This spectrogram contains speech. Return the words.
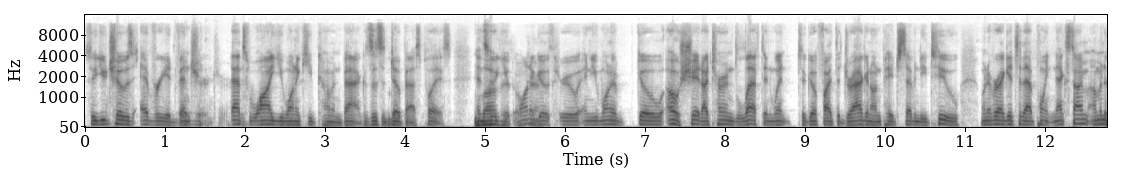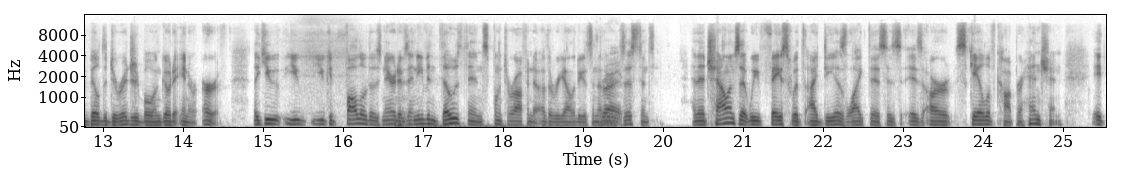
So you chose every adventure. adventure. That's why you want to keep coming back because it's a dope ass place. And Love so you want to okay. go through and you want to go, oh shit, I turned left and went to go fight the dragon on page 72. Whenever I get to that point next time, I'm going to build the dirigible and go to inner earth. Like you you you could follow those narratives and even those then splinter off into other realities and other right. existences. And the challenge that we face with ideas like this is is our scale of comprehension. It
